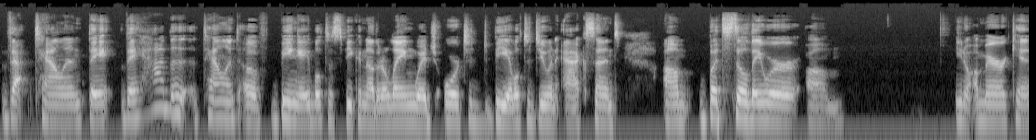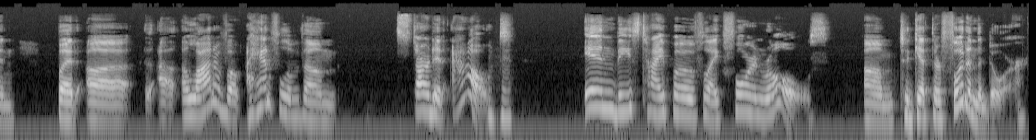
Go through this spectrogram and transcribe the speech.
that talent. They they had the talent of being able to speak another language or to be able to do an accent, um, but still they were um, you know American. But uh, a, a lot of them, a handful of them, started out in these type of like foreign roles um, to get their foot in the door.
